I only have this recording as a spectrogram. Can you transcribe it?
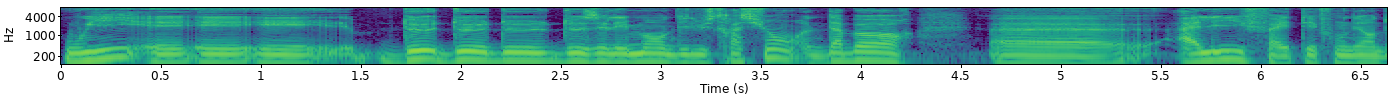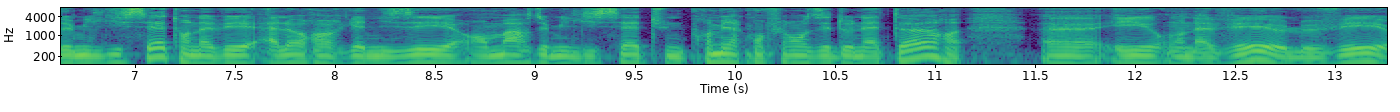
Oui, et, deux, éléments d'illustration. D'abord, euh, Alif a été fondé en 2017. On avait alors organisé en mars 2017 une première conférence des donateurs euh, et on avait levé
